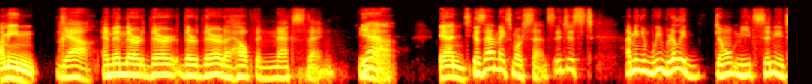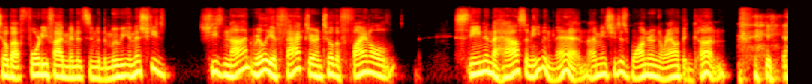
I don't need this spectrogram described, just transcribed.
I mean, Yeah, and then they're they're they're there to help the next thing. yeah, and because that makes more sense. It just I mean we really don't meet Sidney until about 45 minutes into the movie, and then she's she's not really a factor until the final scene in the house, and even then, I mean she's just wandering around with a gun. yeah,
